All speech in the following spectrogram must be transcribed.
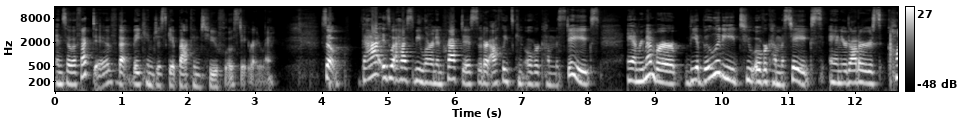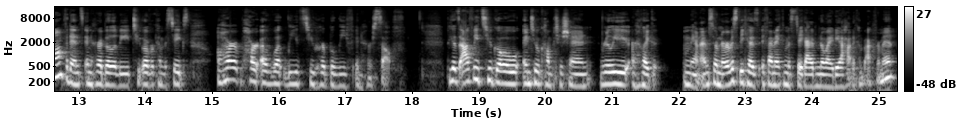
and so effective that they can just get back into flow state right away so that is what has to be learned and practiced so that our athletes can overcome mistakes. And remember, the ability to overcome mistakes and your daughter's confidence in her ability to overcome mistakes are part of what leads to her belief in herself. Because athletes who go into a competition really are like, man, I'm so nervous because if I make a mistake, I have no idea how to come back from it.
